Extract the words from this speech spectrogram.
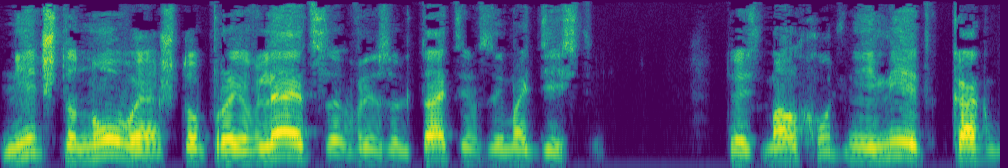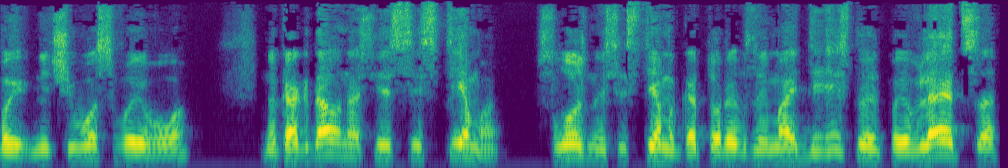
нечто новое, что проявляется в результате взаимодействия. То есть Малхут не имеет как бы ничего своего, но когда у нас есть система, сложная система, которая взаимодействует, появляется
